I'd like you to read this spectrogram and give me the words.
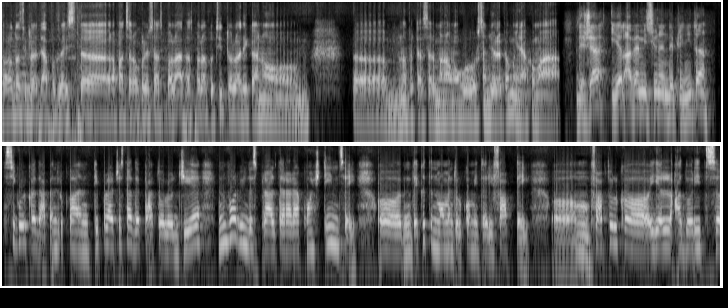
a luat o sticlă de apă găsită la fața locului s-a spălat, a spălat cuțitul, adică nu, uh, nu putea să rămână omul cu sângele pe mâini acum. Deja el avea misiune îndeplinită? Sigur că da, pentru că în tipul acesta de patologie nu vorbim despre alterarea conștiinței uh, decât în momentul comiterii faptei. Uh, Faptul că el a dorit să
